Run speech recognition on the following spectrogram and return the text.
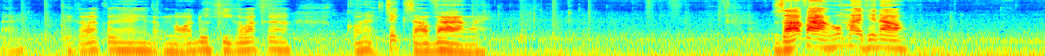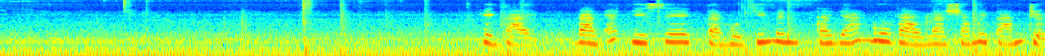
đấy thì các bác có giọng nói đôi khi các bác à, có thể check giá vàng này. Giá vàng hôm nay thế nào? Hiện tại, vàng SJC tại Hồ Chí Minh có giá mua vào là 68 triệu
